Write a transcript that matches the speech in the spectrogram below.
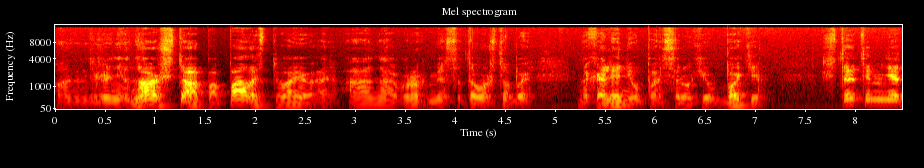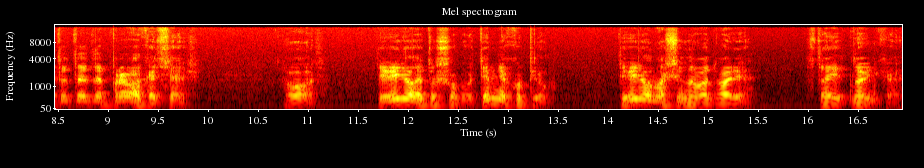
Он жене, ну что, попалась твою? А она вместо того, чтобы на колени упасть, руки в боки. Что ты мне тут это права качаешь? Вот. Ты видел эту шубу? Ты мне купил? Ты видел машину во дворе? Стоит новенькая.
